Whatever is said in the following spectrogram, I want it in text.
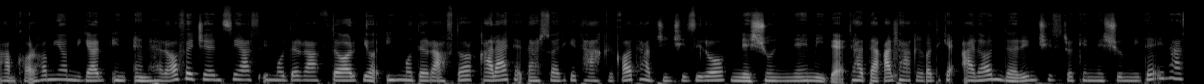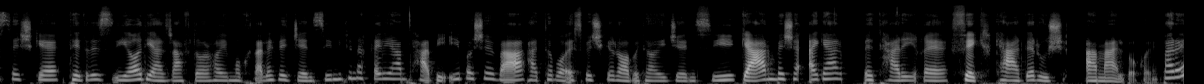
همکارها میان میگن این انحراف جنسی هست این مدل رفتار یا این مدل رفتار غلطه در صورتی که تحقیقات همچین چیزی رو نشون نمیده. حداقل تحقیقاتی که الان داریم چیزی رو که نشون میده این هستش که تعداد زیادی از رفتارهای مختلف جنسی می‌تونه خیلی هم طبیعی باشه و حتی باعث بشه که رابطه های جنسی گرم بشه. اگر به طریق فکر کرده روش عمل بکنیم. برای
